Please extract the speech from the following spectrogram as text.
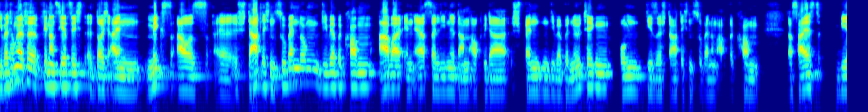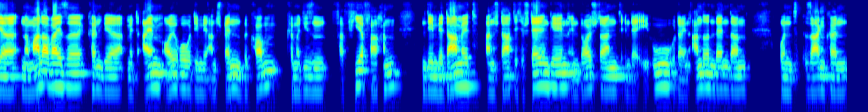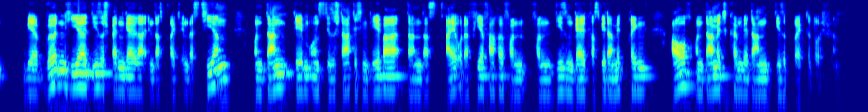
Die Welthungerhilfe finanziert sich äh, durch einen Mix aus äh, staatlichen Zuwendungen, die wir bekommen, aber in erster Linie dann auch wieder Spenden, die wir benötigen, um diese staatlichen Zuwendungen auch bekommen. Das heißt, wir normalerweise können wir mit einem Euro, den wir an Spenden bekommen, können wir diesen vervierfachen, indem wir damit an staatliche Stellen gehen, in Deutschland, in der EU oder in anderen Ländern und sagen können, wir würden hier diese Spendengelder in das Projekt investieren und dann geben uns diese staatlichen Geber dann das drei- oder vierfache von, von diesem Geld, was wir da mitbringen, auch. Und damit können wir dann diese Projekte durchführen.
